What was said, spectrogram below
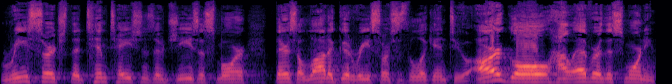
research the temptations of Jesus more. There's a lot of good resources to look into. Our goal, however, this morning,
